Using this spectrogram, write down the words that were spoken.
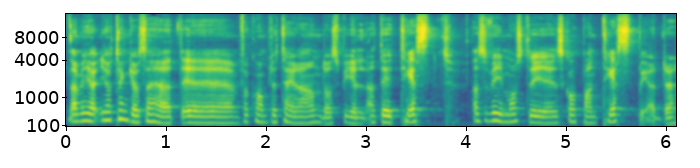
men jag, jag, tänker så här, att, eh, för att komplettera Anders bild, att det är test. Alltså vi måste skapa en testbädd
